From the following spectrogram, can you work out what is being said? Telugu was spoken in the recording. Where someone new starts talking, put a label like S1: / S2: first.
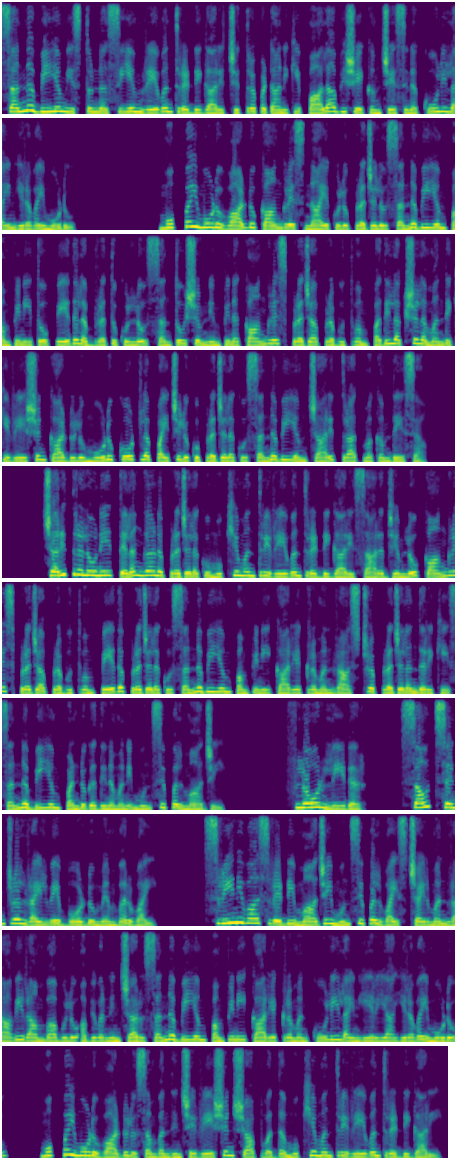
S1: సన్న బియ్యం ఇస్తున్న సీఎం రేవంత్ రెడ్డి గారి చిత్రపటానికి పాలాభిషేకం చేసిన కూలి లైన్ ఇరవై మూడు ముప్పై మూడు వార్డు కాంగ్రెస్ నాయకులు ప్రజలు సన్నబియ్యం పంపిణీతో పేదల బ్రతుకుల్లో సంతోషం నింపిన కాంగ్రెస్ ప్రజా ప్రభుత్వం పది లక్షల మందికి రేషన్ కార్డులు మూడు కోట్ల పైచిలుకు ప్రజలకు సన్నబియ్యం చారిత్రాత్మకం దేశ చరిత్రలోనే తెలంగాణ ప్రజలకు ముఖ్యమంత్రి రేవంత్ రెడ్డి గారి సారథ్యంలో కాంగ్రెస్ ప్రజా ప్రభుత్వం పేద ప్రజలకు సన్నబియ్యం పంపిణీ కార్యక్రమం రాష్ట్ర ప్రజలందరికీ సన్నబియ్యం పండుగ దినమని మున్సిపల్ మాజీ floor leader south central railway board member Y Srinivas Reddy మాజీ మున్సిపల్ వైస్ చైర్మన్ రావి రాంబాబులు అభివర్ణించారు. సన్న బియ్యం పంపిణీ కార్యక్రమం కూలీ లైన్ ఏరియా ఇరవై మూడు ముప్పై మూడు వార్డులు సంబంధించి రేషన్ షాప్ వద్ద ముఖ్యమంత్రి రేవంత్ రెడ్డి గారి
